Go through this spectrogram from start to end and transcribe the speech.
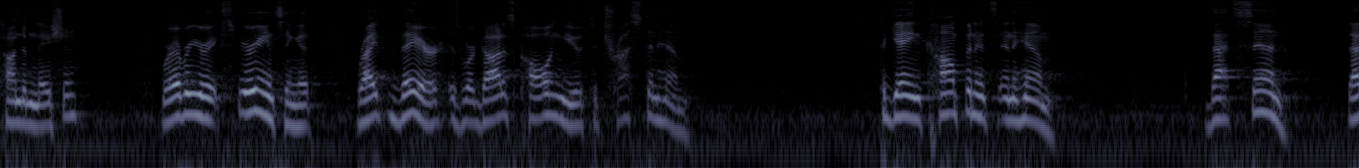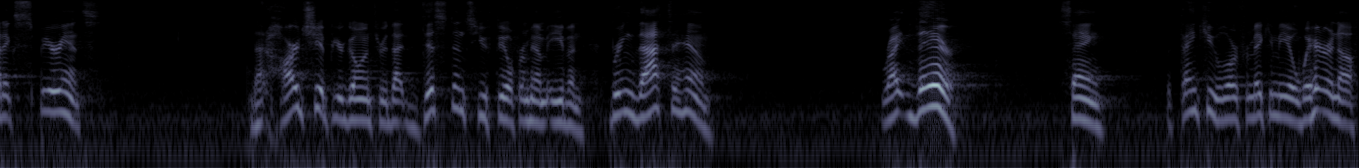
condemnation, wherever you're experiencing it, right there is where God is calling you to trust in Him, to gain confidence in Him. That sin, that experience, that hardship you're going through, that distance you feel from Him, even, bring that to Him. Right there, saying, But thank you, Lord, for making me aware enough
